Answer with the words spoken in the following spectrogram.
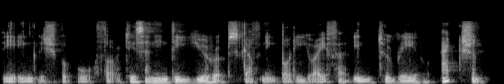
the English football authorities and indeed Europe's governing body UEFA into real action?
